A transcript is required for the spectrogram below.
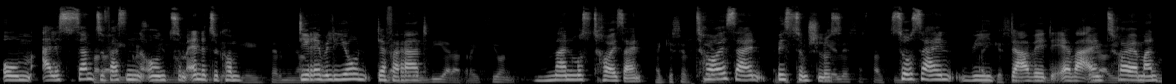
um alles zusammenzufassen und zum Ende zu kommen, die Rebellion, der Verrat. Man muss treu sein. Treu sein bis zum Schluss. So sein wie David. Er war ein treuer Mann.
